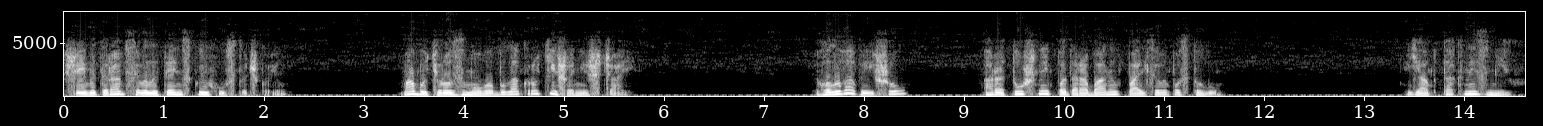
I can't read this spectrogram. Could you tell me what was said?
ще й витирався велетенською хусточкою. Мабуть, розмова була крутіша, ніж чай. Голова вийшов, а ратушний потарабанив пальцями по столу. Я б так не зміг.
